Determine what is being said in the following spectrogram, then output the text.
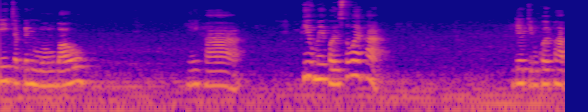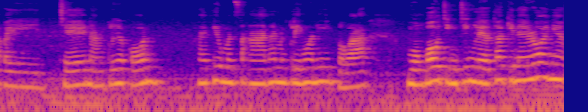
นี่จะเป็นมวงเบานี่ค่ะผิวไม่ค่อยสวยค่ะ เดี๋ยวจิมค่อยพาไปแช่น้ำเกลือก่อน ให้ผิวมันสะอาดให้มันเกลี้ยงว่านี้เพราะว่าหมวงเบาจริง ๆ แล้ว ถ้ากินในร้อยเนี่ย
